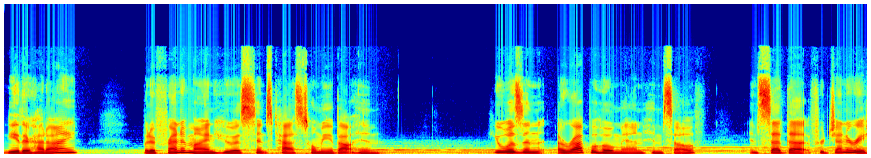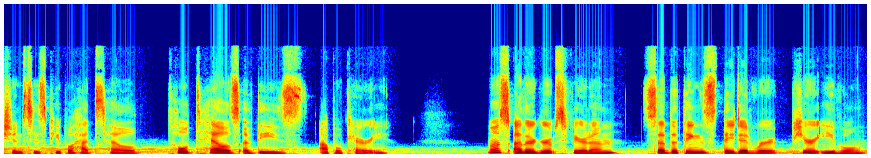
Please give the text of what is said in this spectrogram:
Neither had I, but a friend of mine who has since passed told me about him. He was an Arapaho man himself and said that for generations his people had tell, told tales of these Apulkeri. Most other groups feared him, said the things they did were pure evil,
